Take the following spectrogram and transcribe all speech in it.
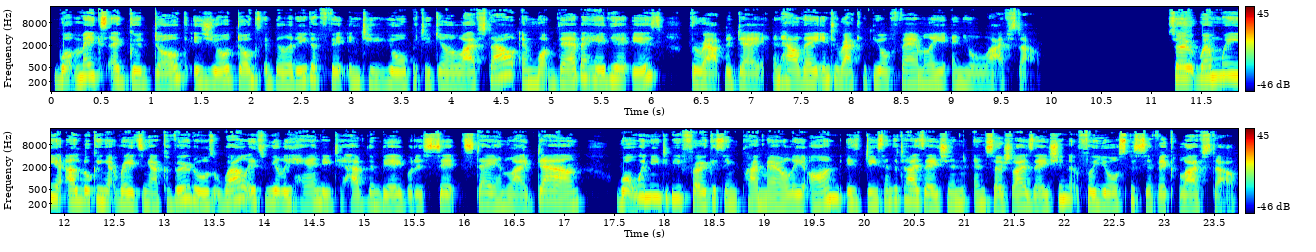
What makes a good dog is your dog's ability to fit into your particular lifestyle and what their behavior is throughout the day and how they interact with your family and your lifestyle. So when we are looking at raising our cavoodles, while it's really handy to have them be able to sit, stay, and lie down, what we need to be focusing primarily on is desensitization and socialization for your specific lifestyle.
